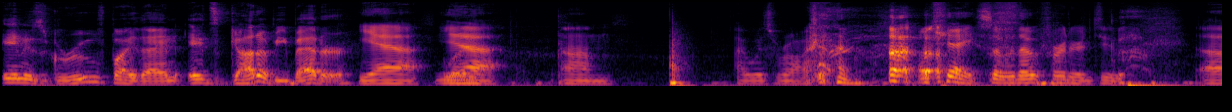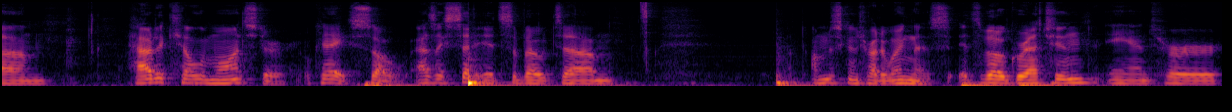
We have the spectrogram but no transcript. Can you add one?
in his groove by then. It's gotta be better. Yeah, yeah. Um, I was wrong. okay, so without further ado, um, how to kill a monster. Okay, so as I said, it's about. Um, I'm just gonna try to wing this. It's about Gretchen and her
